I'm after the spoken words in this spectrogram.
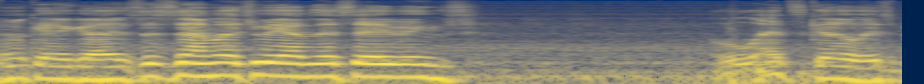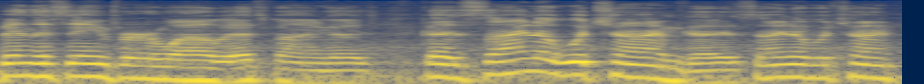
Okay, guys, this is how much we have in the savings. Let's go. It's been the same for a while, but that's fine, guys. Guys, sign up with Chime, guys. Sign up with Chime.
